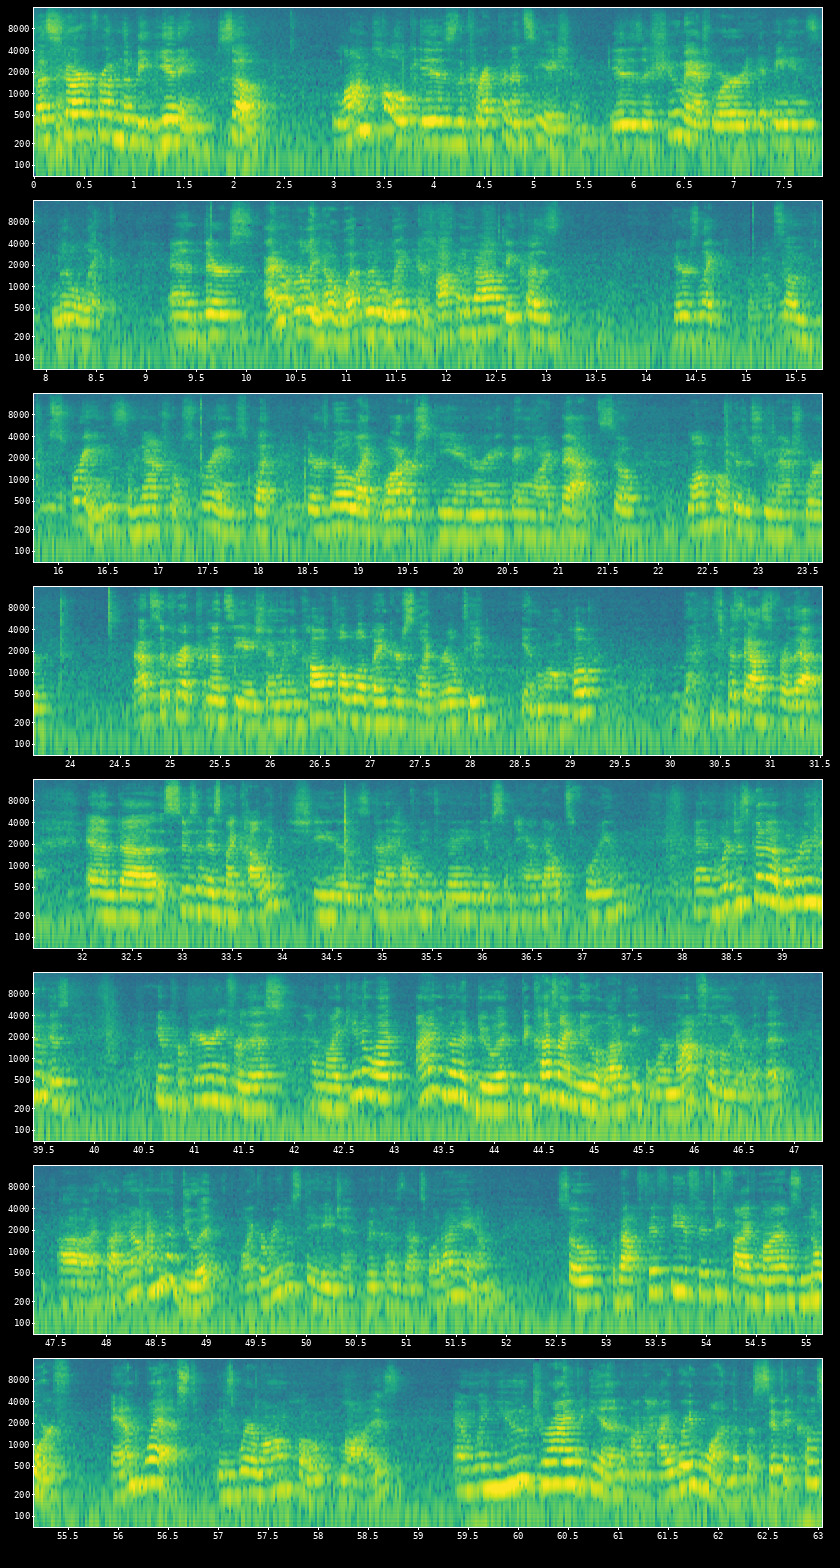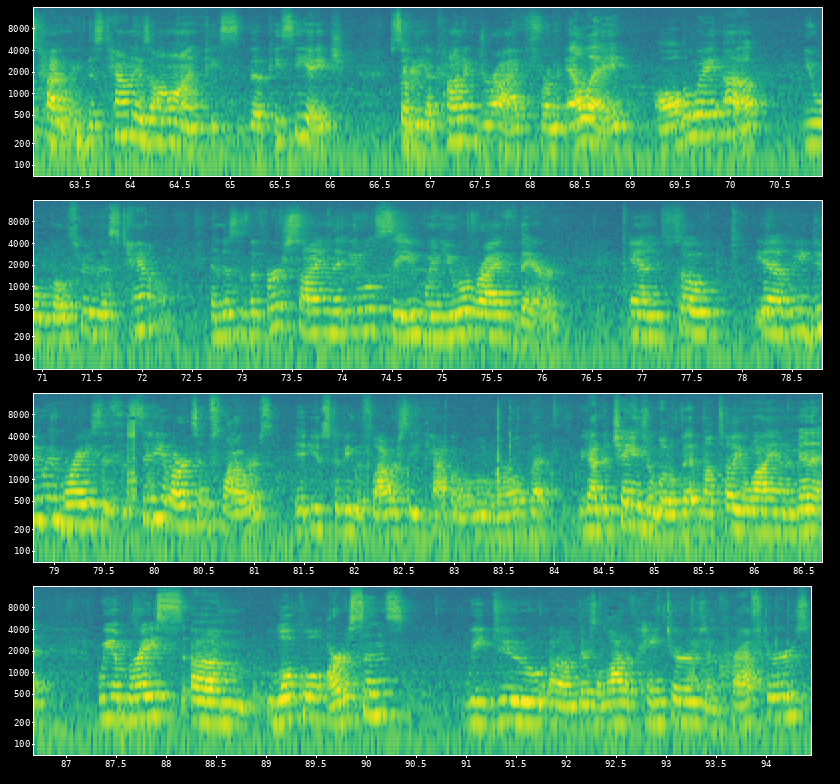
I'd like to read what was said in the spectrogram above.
let's start from the beginning. So, Lompoc is the correct pronunciation. It is a Chumash word, it means little lake. And there's, I don't really know what little lake they're talking about because there's like some springs, some natural springs, but there's no like water skiing or anything like that. So Lompoc is a Chumash word. That's the correct pronunciation. When you call Coldwell Banker Select Realty in Lompoc, just ask for that. And uh, Susan is my colleague. She is going to help me today and give some handouts for you. And we're just gonna, what we're gonna do is, in preparing for this, I'm like, you know what, I'm gonna do it, because I knew a lot of people were not familiar with it. Uh, I thought, you know, I'm gonna do it like a real estate agent, because that's what I am. So about fifty to fifty-five miles north and west is where Lompoc lies. And when you drive in on Highway One, the Pacific Coast Highway, this town is on PC the PCH, so the iconic drive from LA all the way up, you will go through this town. And this is the first sign that you will see when you arrive there. And so, yeah, we do embrace, it's the city of arts and flowers. It used to be the flower seed capital of the world, but we had to change a little bit, and I'll tell you why in a minute. We embrace um, local artisans. We do, um, there's a lot of painters and crafters.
